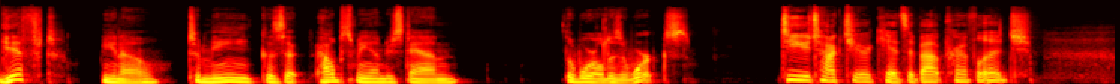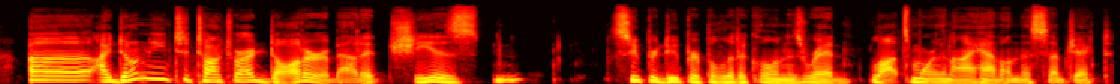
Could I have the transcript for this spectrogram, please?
gift, you know, to me because it helps me understand the world as it works. Do you talk to your kids about privilege? Uh, I don't need to talk to our daughter about it. She is super duper political and has read lots more than I have on this subject.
